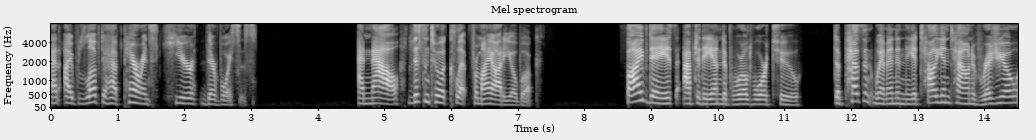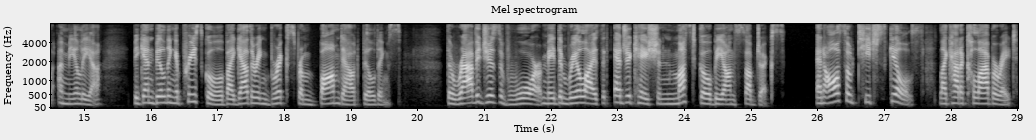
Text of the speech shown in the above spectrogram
and I'd love to have parents hear their voices. And now, listen to a clip from my audiobook. Five days after the end of World War II, the peasant women in the Italian town of Reggio Emilia began building a preschool by gathering bricks from bombed out buildings. The ravages of war made them realize that education must go beyond subjects and also teach skills like how to collaborate,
